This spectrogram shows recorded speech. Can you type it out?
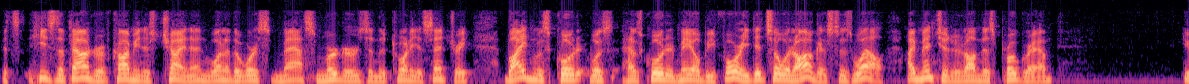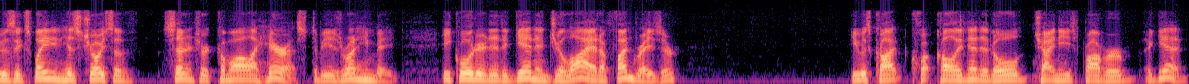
It's, he's the founder of Communist China and one of the worst mass murders in the 20th century. Biden was quoted, was, has quoted Mao before. He did so in August as well. I mentioned it on this program. He was explaining his choice of Senator Kamala Harris to be his running mate. He quoted it again in July at a fundraiser he was caught calling it an old Chinese proverb again.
